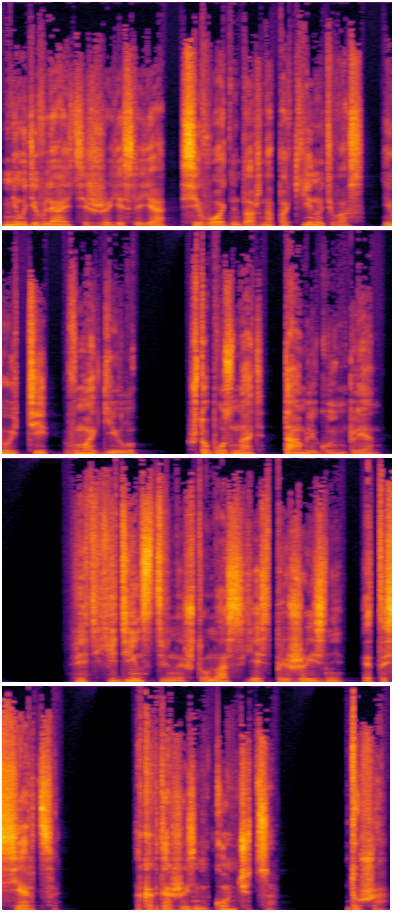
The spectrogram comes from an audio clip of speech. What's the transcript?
Не удивляйтесь же, если я сегодня должна покинуть вас и уйти в могилу, чтобы узнать, там ли Гуимплен. Ведь единственное, что у нас есть при жизни, — это сердце. А когда жизнь кончится — душа.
